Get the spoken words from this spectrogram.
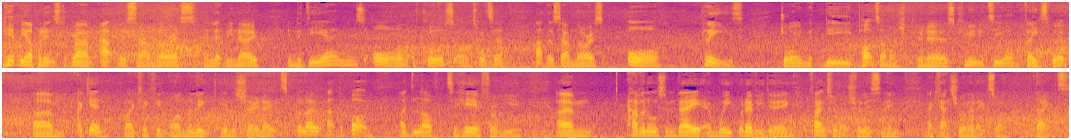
hit me up on Instagram at the Sam Norris and let me know in the DMs, or of course on Twitter at the Sam Norris, or please join the part-time entrepreneurs community on facebook. Um, again by clicking on the link in the show notes below at the bottom. I'd love to hear from you. Um, have an awesome day and week whatever you're doing. Thanks very much for listening and catch you on the next one. Thanks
